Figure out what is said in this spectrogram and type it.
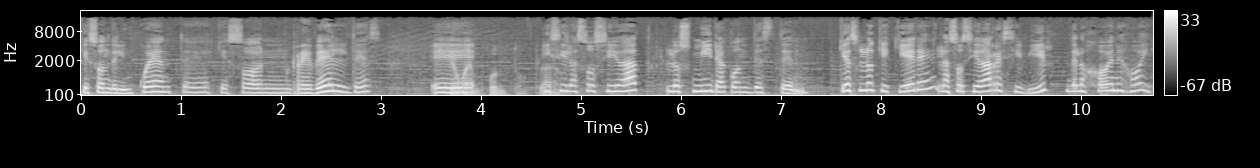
que son delincuentes, que son rebeldes. Qué buen eh, punto. Y si la sociedad los mira con desdén, ¿qué es lo que quiere la sociedad recibir de los jóvenes hoy?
